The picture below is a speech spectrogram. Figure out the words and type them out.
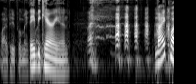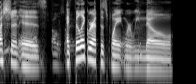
White people make they be carrying. My question is, Oh, I sorry. feel like we're at this point where we know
